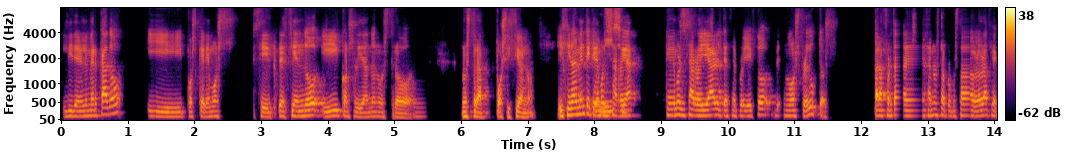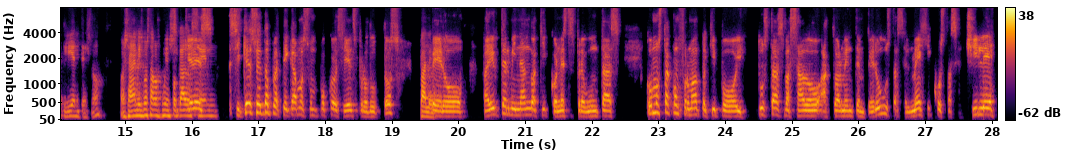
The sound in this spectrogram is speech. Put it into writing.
líder en el mercado y pues queremos seguir creciendo y consolidando nuestro, nuestra posición. ¿no? Y finalmente queremos desarrollar, queremos desarrollar el tercer proyecto de nuevos productos para fortalecer nuestra propuesta de valor hacia clientes, ¿no? O sea, ahora mismo estamos muy enfocados en... Si quieres, ahorita platicamos un poco de siguientes productos, vale. pero para ir terminando aquí con estas preguntas, ¿cómo está conformado tu equipo hoy? ¿Tú estás basado actualmente en Perú, estás en México, estás en Chile?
